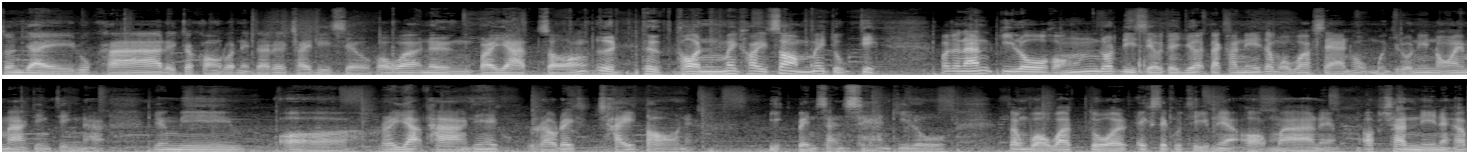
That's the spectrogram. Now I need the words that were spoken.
ส่วนใหญ่ลูกค้าหรือเจ้าของรถเนี่ยจะเลือกใช้ดีเซล เพราะว่า 1 ประหยัด 2 อึดถึกทนไม่ค่อยซ่อมไม่จุกจิก เพราะฉะนั้นกิโลของรถดีเซลจะเยอะแต่คันนี้ต้องบอกว่าแสนหกหมื่นกิโลนี่น้อยมากจริงๆนะฮะยังมีระยะทางที่ให้เราได้ใช้ต่อเนี่ยอีกเป็นแสนแสนกิโล ต้องบอกว่าตัว Executive เนี่ยออกมาเนี่ยออปชันนี้นะครับ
